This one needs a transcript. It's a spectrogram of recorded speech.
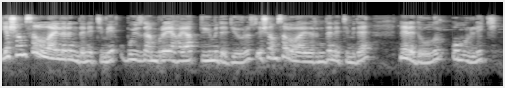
Yaşamsal olayların denetimi, bu yüzden buraya hayat düğümü de diyoruz. Yaşamsal olayların denetimi de nerede olur? Omurilik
